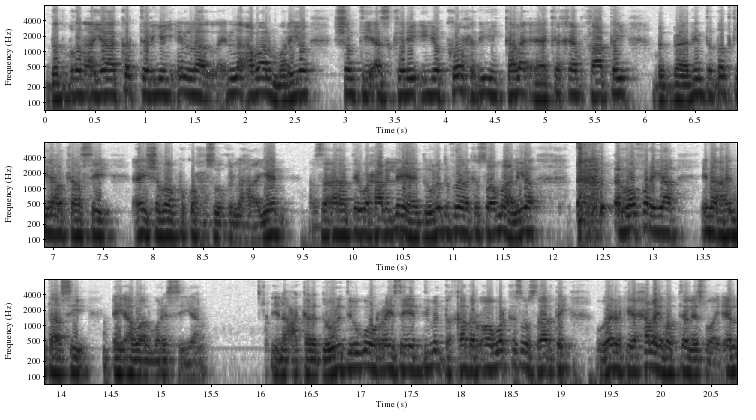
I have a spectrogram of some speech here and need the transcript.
Dad badan ayaa ka taliyey in la abaalmariyo shantii askari iyo kooxdii kale ee ka qayb qaatay badbaadinta dadkii halkaasi ay shabaabka ku xasuuqi lahaayeen. Hase ahaatee waxaa la leeyahay dowladda federaalk soomaaliya loo farayaa in arrintaasi ay abaalmarin siiyaan dhinaca kale dowladdii ugu horreysay ee dibadda qatar oo war ka soo saartay weerarkii xalay hotel s y l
